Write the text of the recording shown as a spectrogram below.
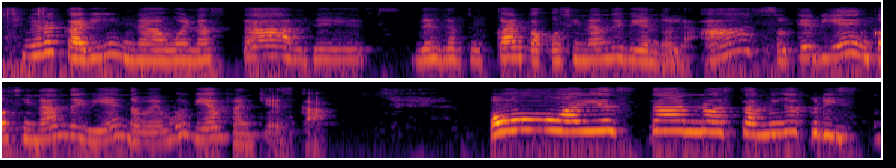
Señora Karina, buenas tardes. Desde Pucallpa, cocinando y viéndola. Ah, qué bien, cocinando y viéndome. Muy bien, Francesca. Oh, ahí está nuestra amiga Cristín.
